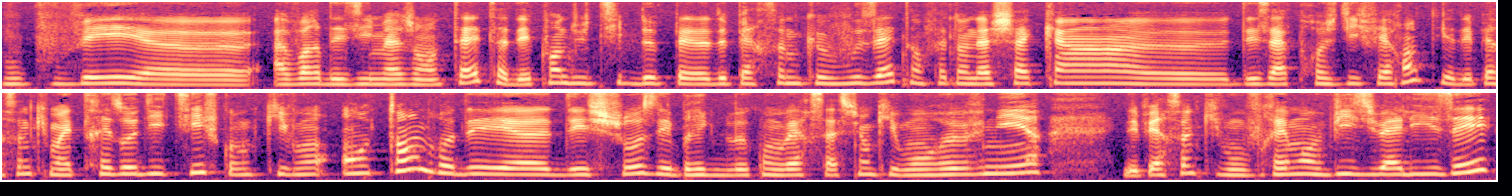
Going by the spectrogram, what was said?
Vous pouvez euh, avoir des images en tête, ça dépend du type de, personne que vous êtes. En fait, on a chacun euh, des approches différentes. Il y a des personnes qui vont être très auditives, qui vont entendre des, euh, des, choses, des briques de conversation qui vont revenir, des personnes qui vont vraiment visualiser,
